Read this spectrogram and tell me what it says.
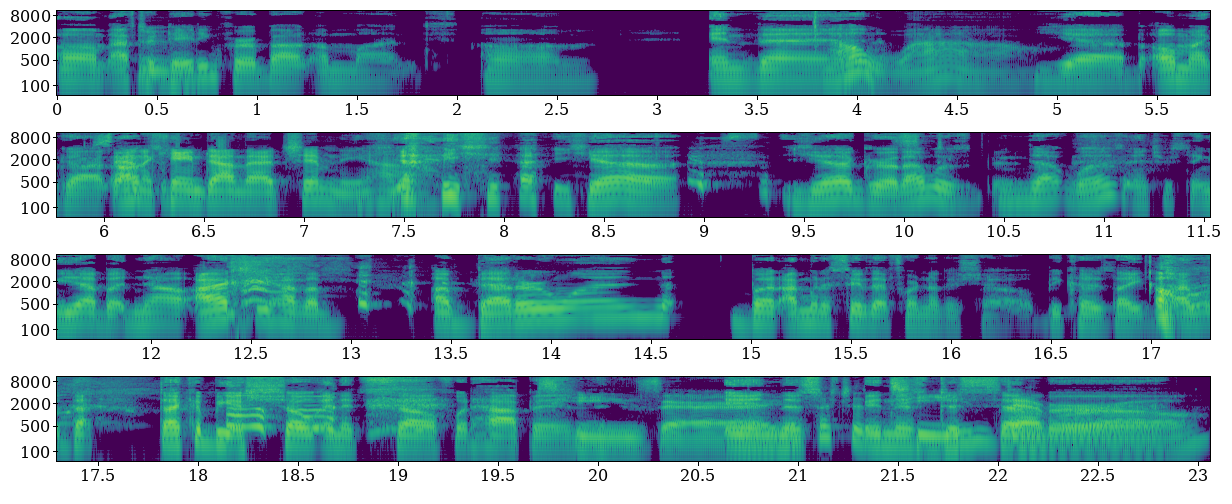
um after Mm. dating for about a month um and then oh wow, yeah but, oh my god Santa came down that chimney, huh? yeah, yeah, yeah, yeah, girl. That was Stupid. that was interesting. Yeah, but now I actually have a a better one, but I'm gonna save that for another show because like I that that could be a show in itself. What happened? Teaser in this- such a in this tease, December-.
